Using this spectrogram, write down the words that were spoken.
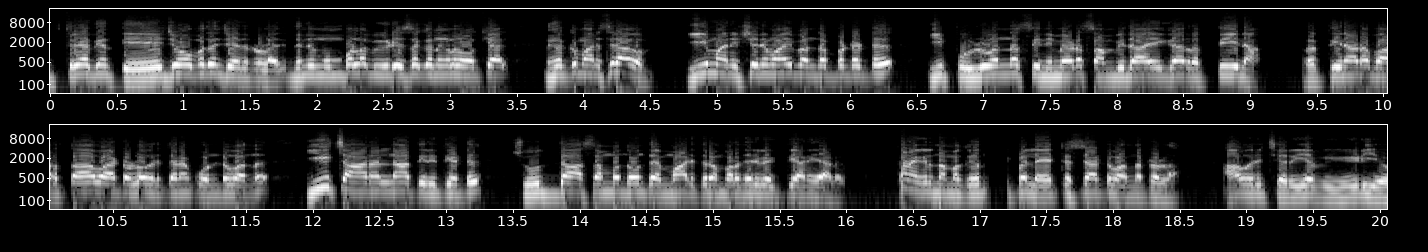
ഇത്രയധികം തേജോപതം ചെയ്തിട്ടുള്ളത് ഇതിന് മുമ്പുള്ള വീഡിയോസൊക്കെ നിങ്ങൾ നോക്കിയാൽ നിങ്ങൾക്ക് മനസ്സിലാകും. ഈ മനുഷ്യനുമായി ബന്ധപ്പെട്ടിട്ട് ഈ പുഴുവെന്ന സിനിമയുടെ സംവിധായിക റത്തീന റത്തീനയുടെ ഭർത്താവായിട്ടുള്ള ഒരുത്തനെ കൊണ്ടുവന്ന് ഈ ചാനലിനകത്ത് ഇരുത്തിയിട്ട് ശുദ്ധ അസംബന്ധവും തെമ്മാടിത്തരം പറഞ്ഞൊരു വ്യക്തിയാണ് ഇയാൾ ആണെങ്കിൽ നമുക്ക് ഇപ്പൊ ലേറ്റസ്റ്റ് ആയിട്ട് വന്നിട്ടുള്ള ആ ഒരു ചെറിയ വീഡിയോ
